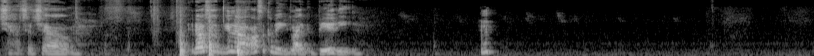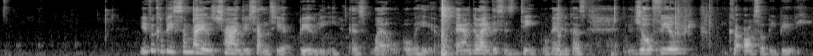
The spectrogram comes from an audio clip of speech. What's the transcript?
Ciao, ciao, ciao. It also, you know, also could be like beauty. Hmm. Even could be somebody who's trying to do something to your beauty as well over here. Okay, I'm like, this is deep, okay, because Jophiel could also be beauty.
